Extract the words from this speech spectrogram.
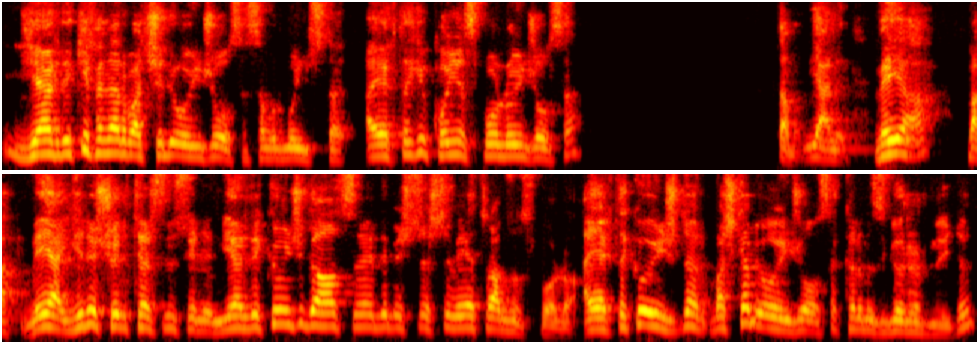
Yerdeki Fenerbahçeli oyuncu olsa, savunma oyuncusu da, ayaktaki Konya sporlu oyuncu olsa tamam yani veya bak veya yine şöyle tersini söyleyeyim. Yerdeki oyuncu Galatasaray'da Beşiktaşlı veya Trabzonsporlu. Ayaktaki oyuncular başka bir oyuncu olsa kırmızı görür müydü?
